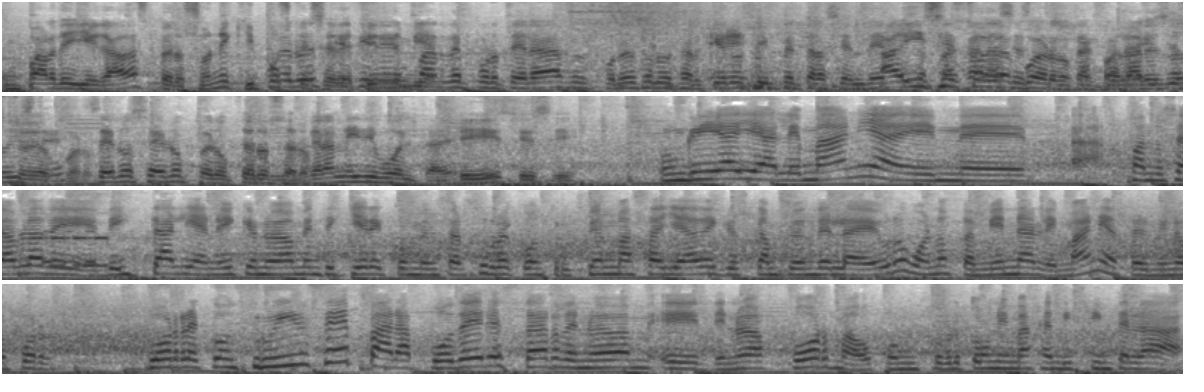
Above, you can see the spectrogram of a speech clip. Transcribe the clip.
un par de llegadas, pero son equipos Pero que es se que defienden un bien. par de porterazos, por eso los arqueros siempre trascenden. Ahí sí estoy de acuerdo, compadre, ahí sí estoy de acuerdo. 0-0, pero con 0-0. gran ida y vuelta. ¿eh? Sí, sí, sí. Hungría y Alemania, en, eh, cuando se habla de, de Italia ¿no? y que nuevamente quiere comenzar su reconstrucción más allá de que es campeón de la Euro, bueno, también Alemania terminó por, por reconstruirse para poder estar de nueva, eh, de nueva forma o con sobre todo una imagen distinta en la,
